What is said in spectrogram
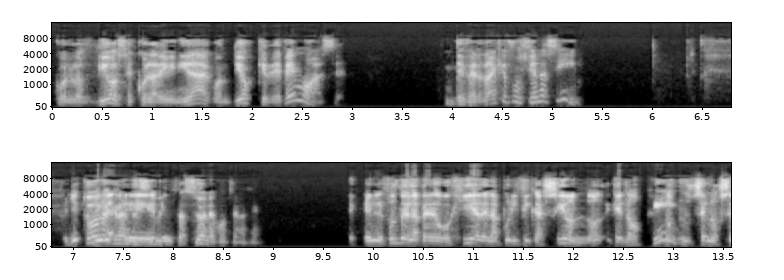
con los dioses, con la divinidad, con Dios que debemos hacer. De verdad que funciona así. Todas las grandes eh, civilizaciones funcionan así. En el fondo de la pedagogía de la purificación, ¿no? Que no, se, nos,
